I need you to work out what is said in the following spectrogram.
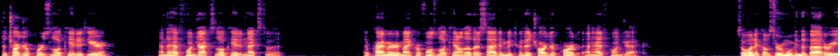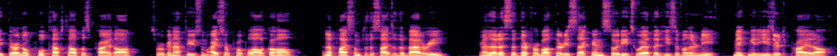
The charger port is located here, and the headphone jack is located next to it. The primary microphone is located on the other side in between the charger port and headphone jack. So when it comes to removing the battery, there are no pull tabs to help us pry it off. So we're going to have to use some isopropyl alcohol and apply some to the sides of the battery and let it sit there for about 30 seconds so it eats away at the adhesive underneath, making it easier to pry it off.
